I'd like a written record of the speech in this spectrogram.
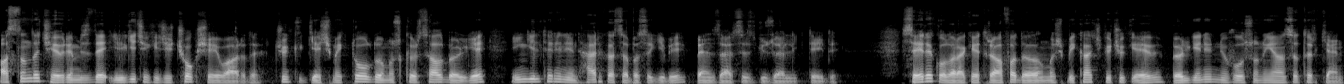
Aslında çevremizde ilgi çekici çok şey vardı. Çünkü geçmekte olduğumuz kırsal bölge İngiltere'nin her kasabası gibi benzersiz güzellikteydi. Seyrek olarak etrafa dağılmış birkaç küçük ev bölgenin nüfusunu yansıtırken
